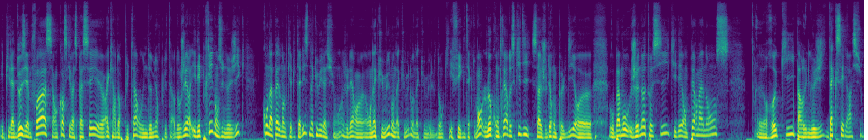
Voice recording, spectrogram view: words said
Et puis la deuxième fois, c'est encore ce qui va se passer euh, un quart d'heure plus tard ou une demi-heure plus tard. Donc je veux dire, il est pris dans une logique qu'on appelle dans le capitalisme l'accumulation. hein. Je veux dire, euh, on accumule, on accumule, on accumule. Donc il fait exactement le contraire de ce qu'il dit. Ça, je veux dire, on peut le dire euh, au bas mot. Je note aussi qu'il est en permanence euh, requis par une logique d'accélération.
